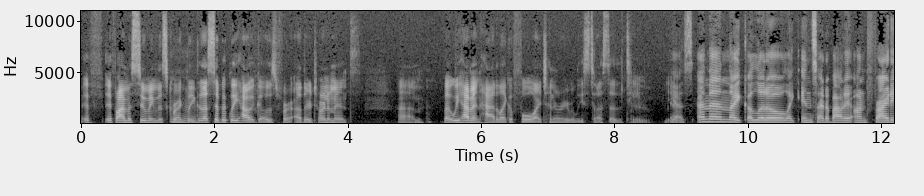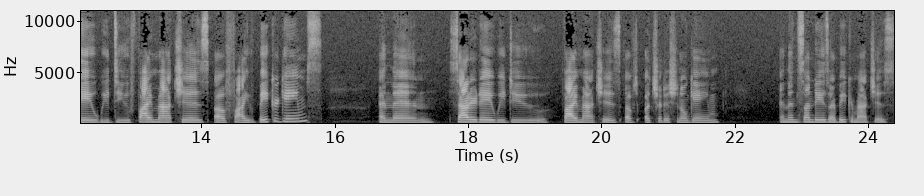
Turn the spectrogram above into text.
if if I'm assuming this correctly, because that's typically how it goes for other tournaments. Um, but we haven't had like a full itinerary released to us as a team. yet. Yes. And then like a little like insight about it on Friday we do five matches of five Baker games. And then Saturday we do five matches of a traditional game. And then Sundays are Baker matches.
